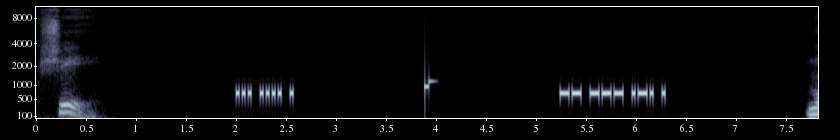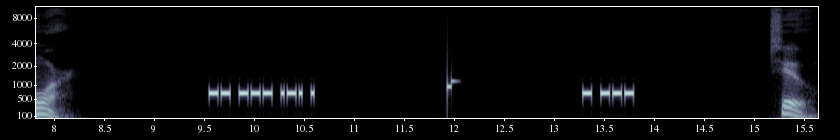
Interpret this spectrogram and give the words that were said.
She. More. Two.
